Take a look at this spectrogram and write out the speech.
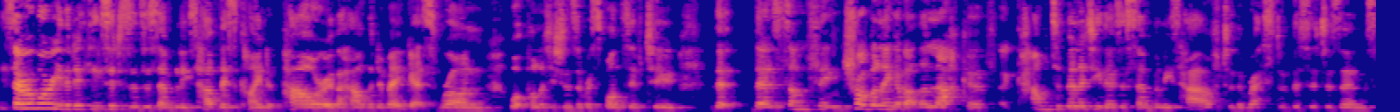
is there a worry that if these citizens' assemblies have this kind of power over how the debate gets run, what politicians are responsive to, that there's something troubling about the lack of accountability those assemblies have to the rest of the citizens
